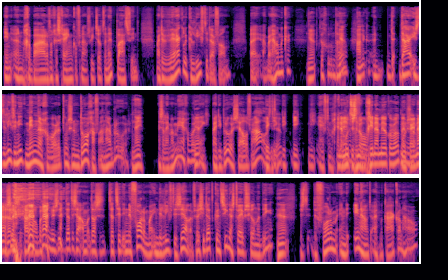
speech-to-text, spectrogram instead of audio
in een gebaar of een geschenk of nou zoiets wat er net plaatsvindt. Maar de werkelijke liefde daarvan, bij, bij Hanneke, Ja. heb ik dat goed onthouden? Hanneke? Eh, Daar is de liefde niet minder geworden toen ze hem doorgaf aan haar broer. Nee. Is alleen maar meer geworden, Ja. denk ik. Bij die broer, hetzelfde verhaal. Dus die, die, die, die heeft hem En gekregen. dan moeten ze nog beginnen aan Milko Roadmap. moeten Kan je beginnen. Dus dat, is, allemaal- dat, is, dat zit in de vorm, maar in de liefde zelf. Dus als je dat kunt zien als twee verschillende dingen. Ja. Dus de, de vorm en de inhoud uit elkaar kan houden.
